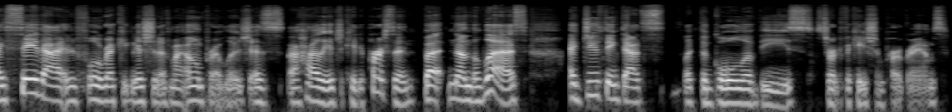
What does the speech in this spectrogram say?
I say that in full recognition of my own privilege as a highly educated person, but nonetheless, I do think that's like the goal of these certification programs.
